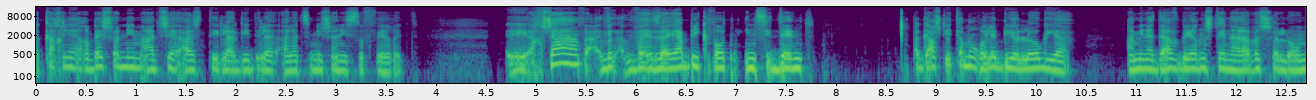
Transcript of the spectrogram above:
לקח לי הרבה שנים עד שהעזתי להגיד על עצמי שאני סופרת. אה, עכשיו, וזה היה בעקבות incident, פגשתי את המורה לביולוגיה, עמינדב ברנשטיין, עליו השלום,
